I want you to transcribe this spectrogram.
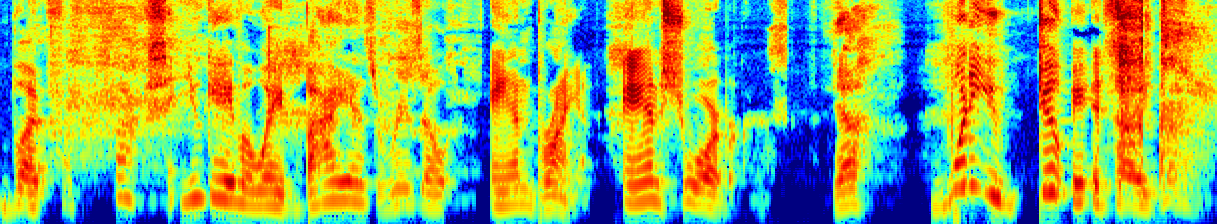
But for fuck's sake, you gave away Baez, Rizzo, and Bryant and Schwarber. yeah. What do you do? It's like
